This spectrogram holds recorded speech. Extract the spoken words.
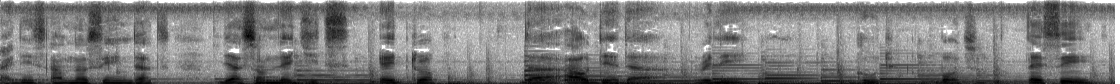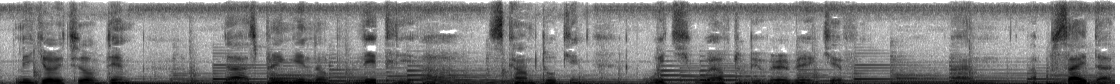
I didn't i'm not saying that. There are some legit airdrop that are out there that are really good but let's say majority of them that are springing up lately are scam token which we have to be very very careful. And aside that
